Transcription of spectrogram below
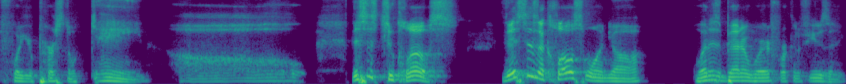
for your personal gain. Oh, this is too close. This is a close one, y'all. What is better word for confusing?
